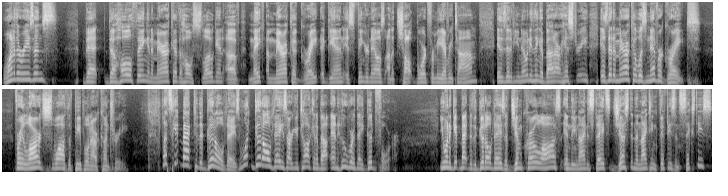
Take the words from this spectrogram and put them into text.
One of the reasons that the whole thing in America, the whole slogan of make America great again is fingernails on a chalkboard for me every time, is that if you know anything about our history, is that America was never great for a large swath of people in our country. Let's get back to the good old days. What good old days are you talking about and who were they good for? You want to get back to the good old days of Jim Crow laws in the United States just in the 1950s and 60s?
